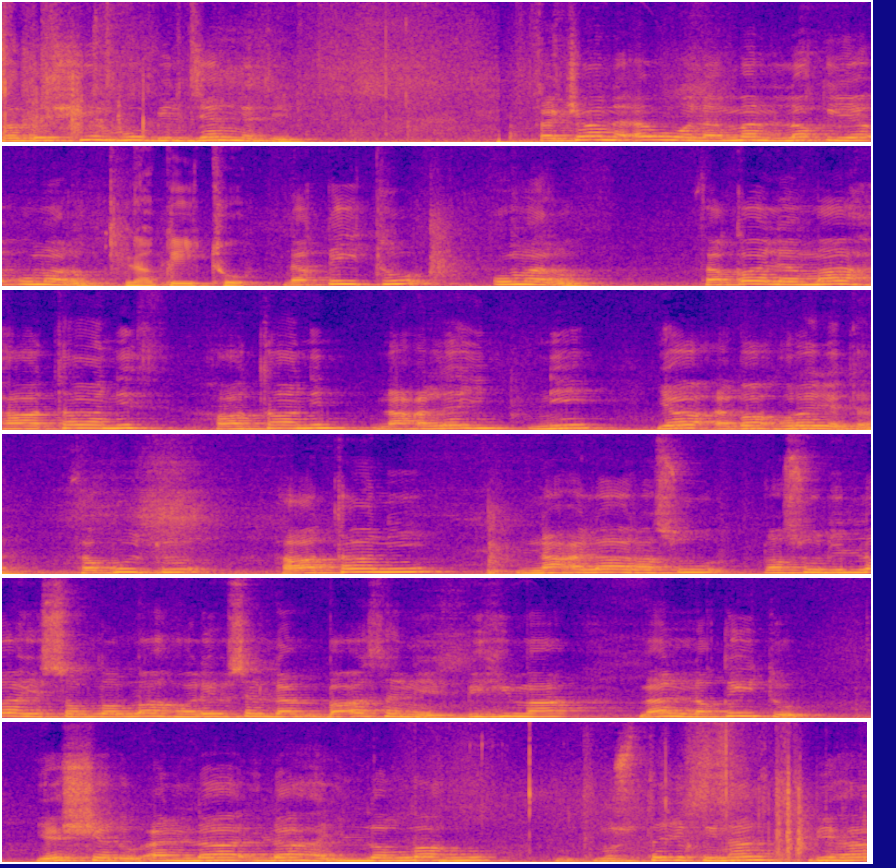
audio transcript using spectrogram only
فبشره بالجنة فكان أول من لقي عمر. Laqitu. لقيت عمر. فقال ما هاتان هاتان نعلين يا أبا هريرة؟ فقلت هاتان نعلى رسول رسول الله صلى الله عليه وسلم بعثني بهما من لقيت. يشهد أن لا إله إلا الله مستيقنا بها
